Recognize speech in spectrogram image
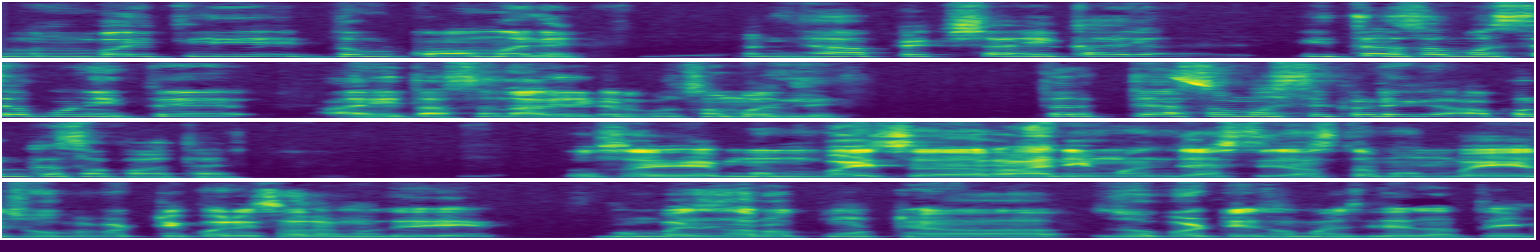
मुंबईतली एकदम कॉमन आहे. पण ह्यापेक्षाही काही इतर समस्या पण इथे आहेत असं नागरिकांकडून समजले. तर त्या समस्येकडे आपण कसं पाहताय? कसं आहे मुंबईचं राहणीमान जास्तीत जास्त मुंबई हे झोपडपट्टी परिसरामध्ये. मुंबईचं सर्वात मोठं झोपडपट्टी समजले जाते.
